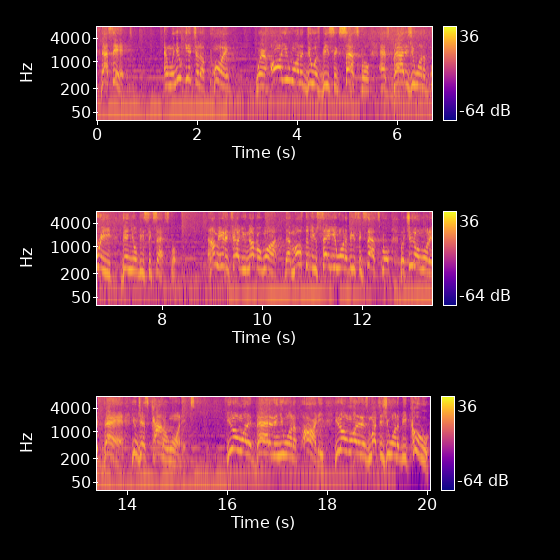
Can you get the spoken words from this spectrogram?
That's it. And when you get to the point where all you want to do is be successful as bad as you want to breathe, then you'll be successful. And I'm here to tell you, number one, that most of you say you want to be successful, but you don't want it bad. You just kind of want it. You don't want it badder than you want to party. You don't want it as much as you want to be cool.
